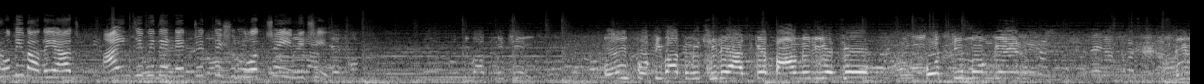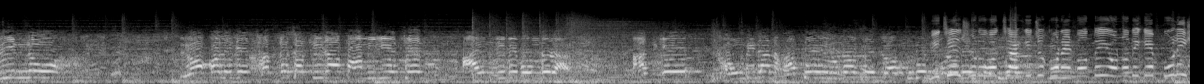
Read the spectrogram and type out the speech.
প্রতিবাদে আজ আইনজীবীদের নেতৃত্বে শুরু হচ্ছে এই মিছিল। এই প্রতিবাদ মিছিলে আজকে পা মিলিয়েছে পশ্চিমবঙ্গের বিভিন্ন ল কলেজের ছাত্রছাত্রীরা, পা মিলিয়েছেন আইনজীবী বন্ধুরা। মিছিল শুরু হচ্ছে আর কিছুক্ষণের মধ্যেই অন্যদিকে পুলিশ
